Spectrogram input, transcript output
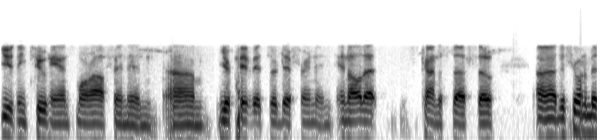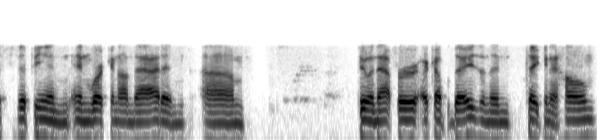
using two hands more often, and um, your pivots are different, and, and all that kind of stuff. So. Uh, just going to Mississippi and, and working on that, and um, doing that for a couple of days and then taking it home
